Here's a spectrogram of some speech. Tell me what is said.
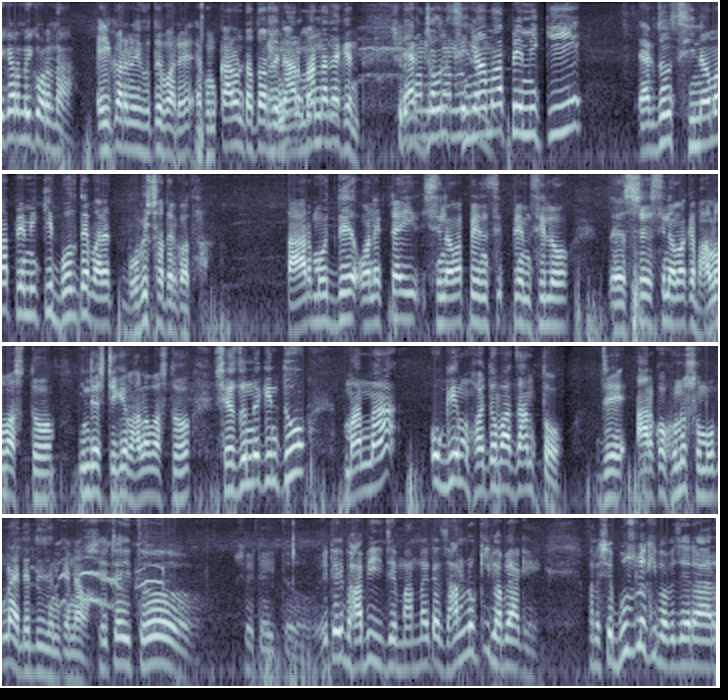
এই কারণেই করে না? এই কারণেই হতে পারে। এখন কারণটা তো আর জানি আর মান্না দেখেন একজন সিনেমা প্রেমিকই একজন সিনেমা প্রেমিকই বলতে পারে ভবিষ্যতের কথা। তার মধ্যে অনেকটাই সিনেমা প্রেম প্রেম ছিল। সে সিনেমাকে ভালোবাসতো, ইন্ডাস্ট্রিকে ভালোবাসতো, সেজন্য কিন্তু মান্না অগ্রিম হয়তো বা জানতো যে আর কখনো সম্ভব না এদের দুজনকে নেওয়া। সেটাই তো সেটাই তো। এটাই ভাবি যে মান্না এটা জানলো কীভাবে আগে? মানে সে বুঝলো কীভাবে যে এরা আর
